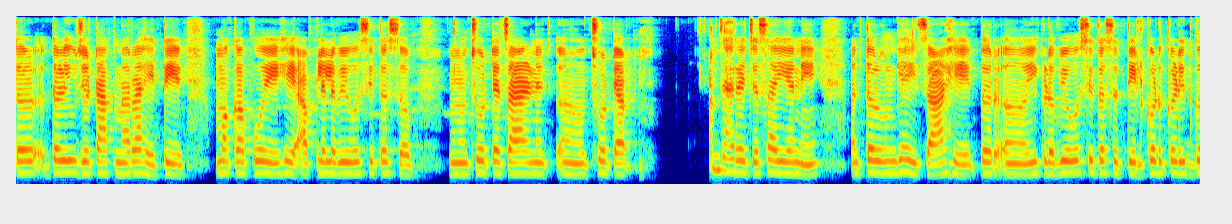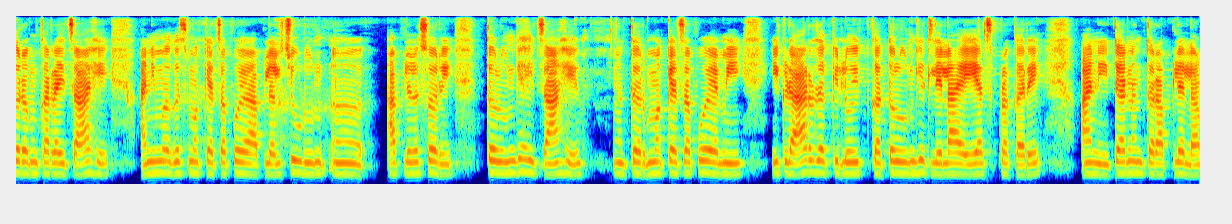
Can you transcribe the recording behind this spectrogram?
तळ तळीव जे टाकणार आहे ते मका पोहे हे आपल्याला व्यवस्थित असं छोट्या चाळण्या छोट्या झाऱ्याच्या साह्याने तळून घ्यायचं आहे. तर इकडं व्यवस्थित असं तेल कडकडीत गरम करायचं आहे आणि मगच मक्याचा पोहा आपल्याला चिवडून आपल्याला सॉरी तळून घ्यायचा आहे. तर मक्याचा पोया मी इकडं अर्धा किलो इतका तळून घेतलेला आहे याच प्रकारे. आणि त्यानंतर आपल्याला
